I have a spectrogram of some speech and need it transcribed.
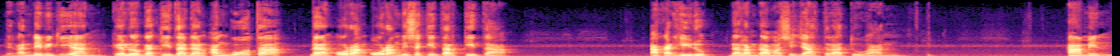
Dengan demikian, keluarga kita dan anggota dan orang-orang di sekitar kita akan hidup dalam damai sejahtera Tuhan. Amin.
